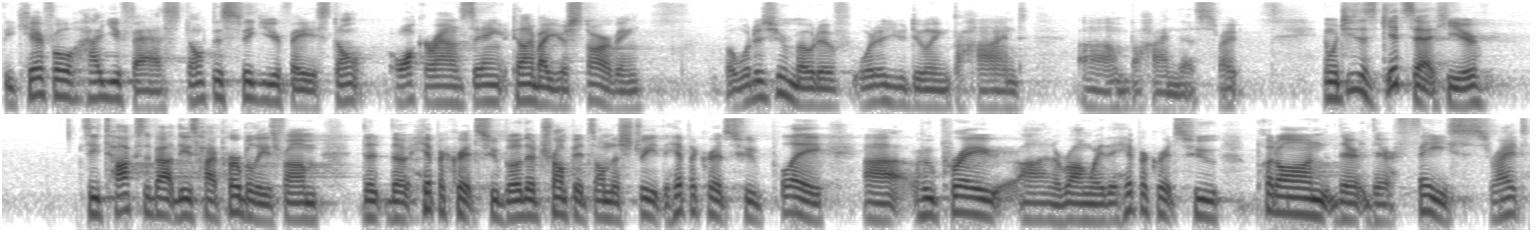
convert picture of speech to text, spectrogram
Be careful how you fast. Don't disfigure your face. Don't walk around saying, telling everybody you're starving. But what is your motive? What are you doing behind, um, behind this, right? And what Jesus gets at here is he talks about these hyperboles from the, the hypocrites who blow their trumpets on the street, the hypocrites who play, uh, who pray uh, in the wrong way, the hypocrites who put on their, their face, right?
